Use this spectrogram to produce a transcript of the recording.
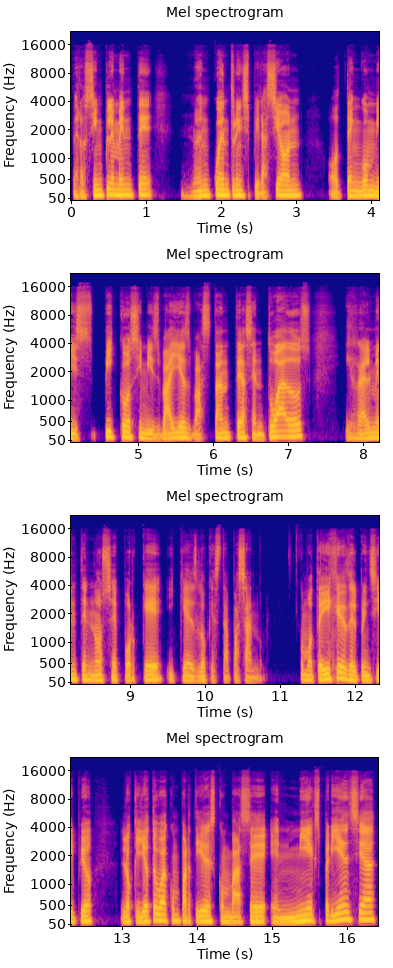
pero simplemente no encuentro inspiración o tengo mis picos y mis valles bastante acentuados y realmente no sé por qué y qué es lo que está pasando. Como te dije desde el principio, lo que yo te voy a compartir es con base en mi experiencia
